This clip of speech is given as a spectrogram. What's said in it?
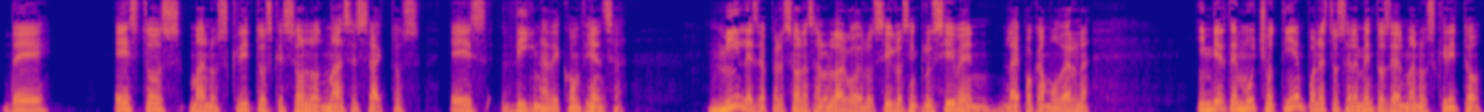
de estos manuscritos que son los más exactos. Es digna de confianza. Miles de personas a lo largo de los siglos, inclusive en la época moderna, invierten mucho tiempo en estos elementos del manuscrito,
